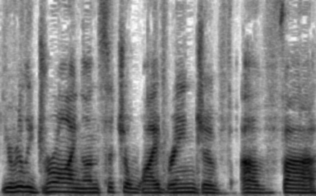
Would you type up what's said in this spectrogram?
you're really drawing on such a wide range of of uh,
